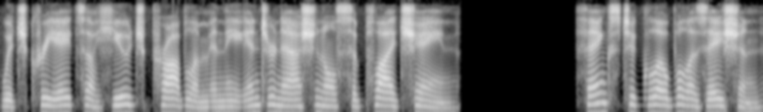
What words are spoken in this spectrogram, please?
which creates a huge problem in the international supply chain. Thanks to globalization,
